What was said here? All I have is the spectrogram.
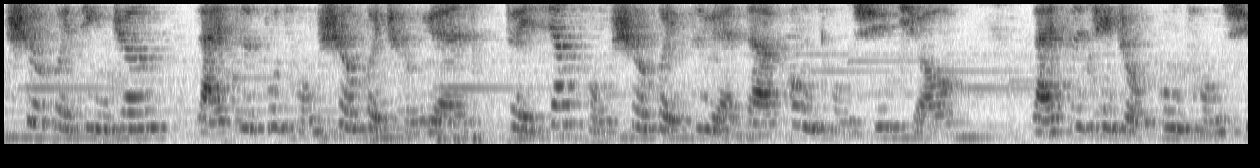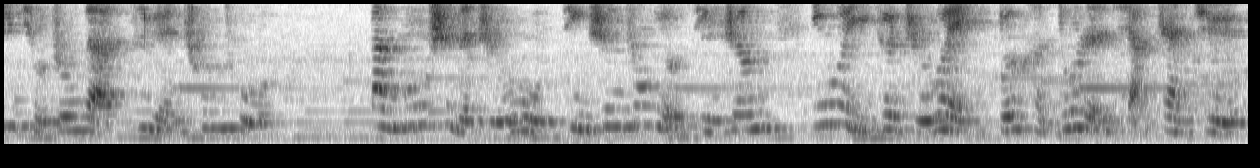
社会竞争来自不同社会成员对相同社会资源的共同需求，来自这种共同需求中的资源冲突。办公室的职务晋升中有竞争，因为一个职位有很多人想占据。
